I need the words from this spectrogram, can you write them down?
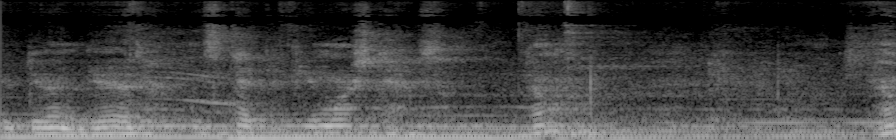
You're doing good. Let's take a few more steps. Come on. It's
